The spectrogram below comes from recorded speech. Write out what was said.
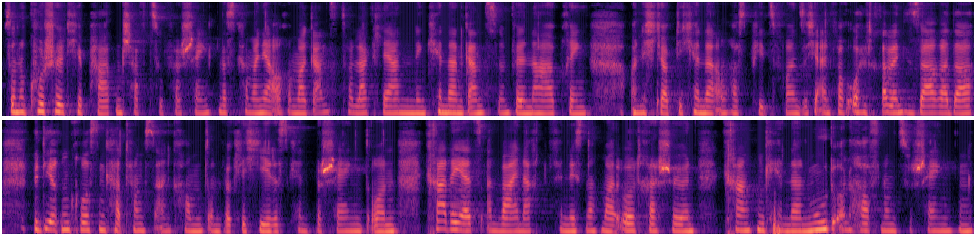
so eine Kuscheltierpatenschaft zu verschenken. Das kann man ja auch immer ganz toll erklären, den Kindern ganz simpel nahebringen. Und ich glaube, die Kinder am Hospiz freuen sich einfach ultra, wenn die Sarah da mit ihren großen Kartons ankommt und wirklich jedes Kind beschenkt. Und gerade jetzt an Weihnachten finde ich es nochmal ultra schön, kranken Kindern Mut und Hoffnung zu schenken.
